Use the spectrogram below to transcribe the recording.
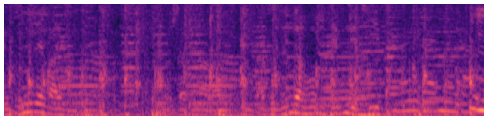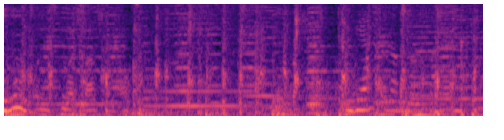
Insel weiß ich nicht. Wo Schaffner rauskommt. Also Linderhof definitiv ไม่ได้เหมือนกัน und Neuschwanstein auch. เดี๋ยว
